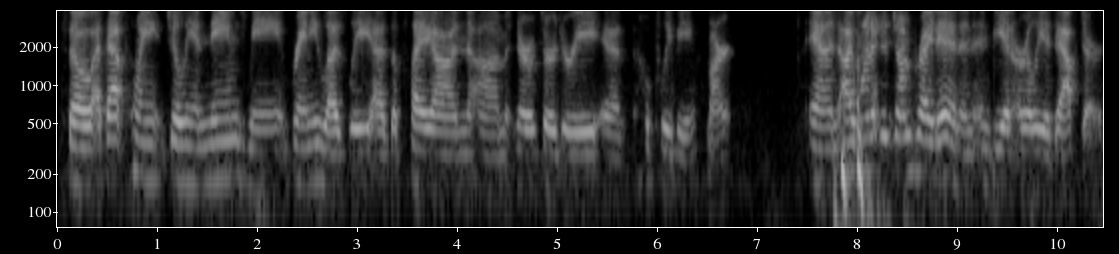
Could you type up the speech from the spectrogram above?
So at that point, Jillian named me Brainy Leslie as a play on um, neurosurgery and hopefully being smart. And I wanted to jump right in and, and be an early adapter.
